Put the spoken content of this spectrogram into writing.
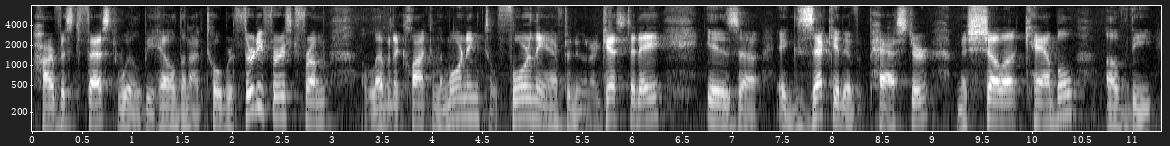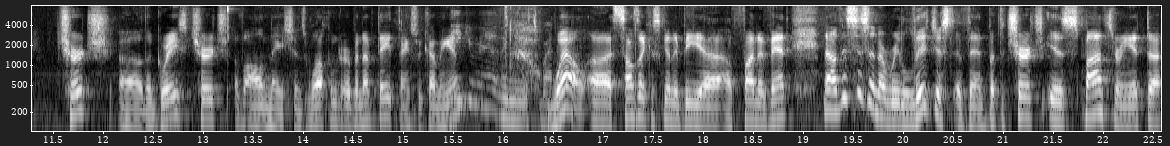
Harvest Fest will be held on October 31st from 11 o'clock in the morning till 4 in the afternoon. Our guest today is uh, Executive Pastor Mishella Campbell of the Church, uh, the Grace Church of All Nations. Welcome to Urban Update. Thanks for coming in. Thank you for having me, Well, uh, sounds like it's going to be a, a, fun event. Now, this isn't a religious event, but the church is sponsoring it. Uh,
